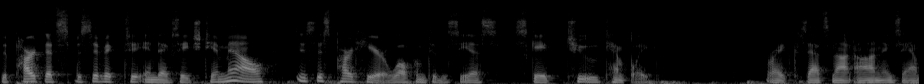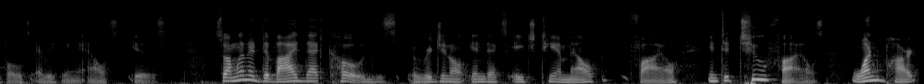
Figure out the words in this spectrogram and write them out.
The part that's specific to index.html is this part here. Welcome to the CSScape 2 template, right? Because that's not on examples, everything else is. So I'm going to divide that code, this original index.html file, into two files. One part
